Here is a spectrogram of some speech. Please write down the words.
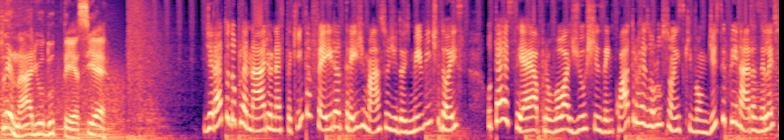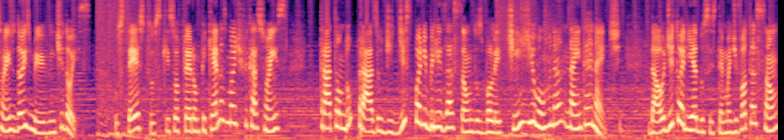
plenário do TSE. Direto do plenário, nesta quinta-feira, 3 de março de 2022, o TSE aprovou ajustes em quatro resoluções que vão disciplinar as eleições de 2022. Os textos, que sofreram pequenas modificações, tratam do prazo de disponibilização dos boletins de urna na internet, da auditoria do sistema de votação,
